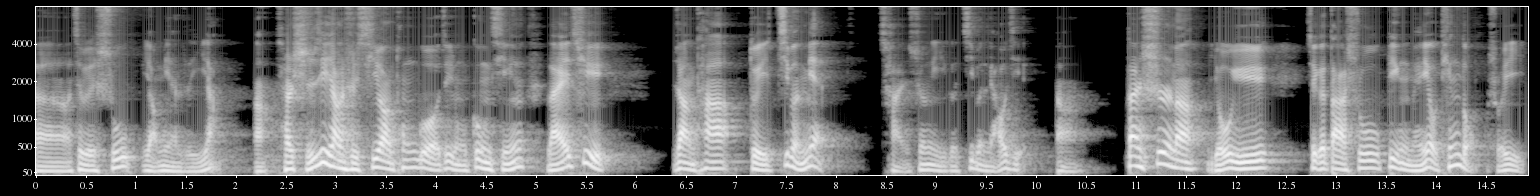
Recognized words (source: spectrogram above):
呃这位叔要面子一样啊，他实际上是希望通过这种共情来去让他对基本面产生一个基本了解啊。但是呢，由于这个大叔并没有听懂，所以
